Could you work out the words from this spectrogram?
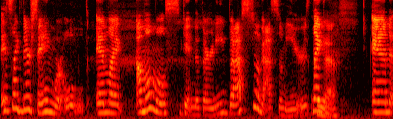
it's like they're saying we're old. And like I'm almost getting to 30, but I still got some years. Like yeah. and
